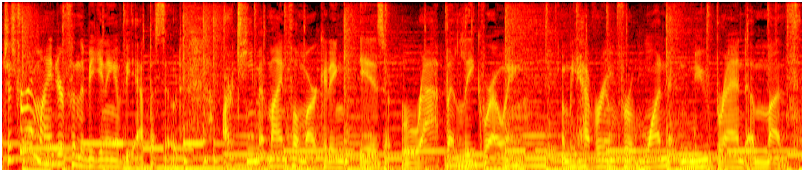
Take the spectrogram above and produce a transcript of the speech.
Just a reminder from the beginning of the episode our team at Mindful Marketing is rapidly growing, and we have room for one new brand a month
